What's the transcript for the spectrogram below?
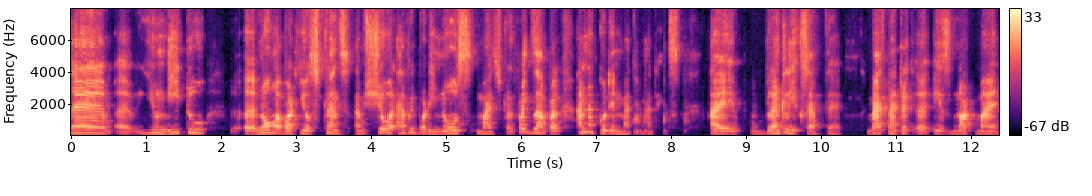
you need to uh, know about your strengths. I'm sure everybody knows my strengths. For example, I'm not good in mathematics. I bluntly accept that. Mathematics uh, is not my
